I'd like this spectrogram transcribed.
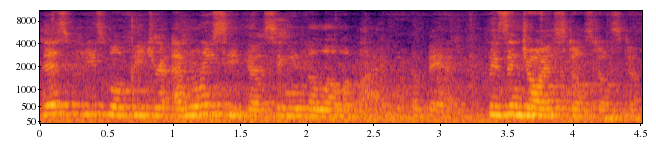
This piece will feature Emily Sika singing the lullaby with the band. Please enjoy Still Still Still.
